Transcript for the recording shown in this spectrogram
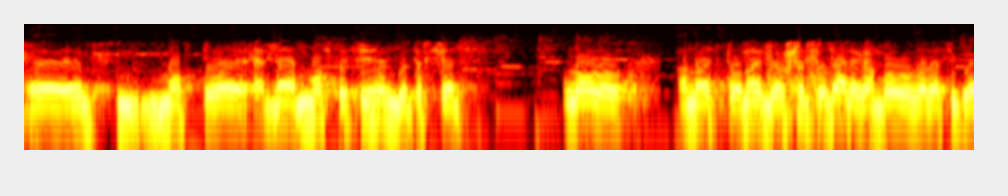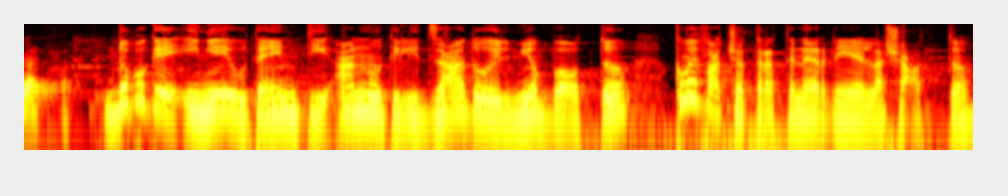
eh, molto, eh, molto efficiente perché loro hanno detto noi abbiamo scelto Telegram proprio per la sicurezza. Dopo che i miei utenti hanno utilizzato il mio bot, come faccio a trattenerli nella chat?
